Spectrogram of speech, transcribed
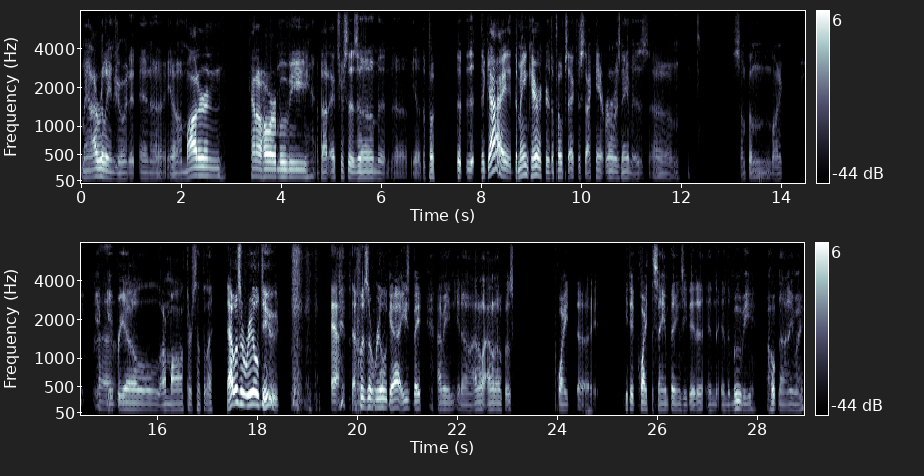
Man, I really enjoyed it, and uh, you know, a modern kind of horror movie about exorcism, and uh, you know, the Pope, the, the the guy, the main character, the Pope's exorcist. I can't remember his name is um, something like Uh, Gabriel Amorth or something like. That was a real dude. Yeah. that was a real guy. He's ba- I mean, you know, I don't I don't know if it was quite uh he did quite the same things he did in in the movie. I hope not anyway.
